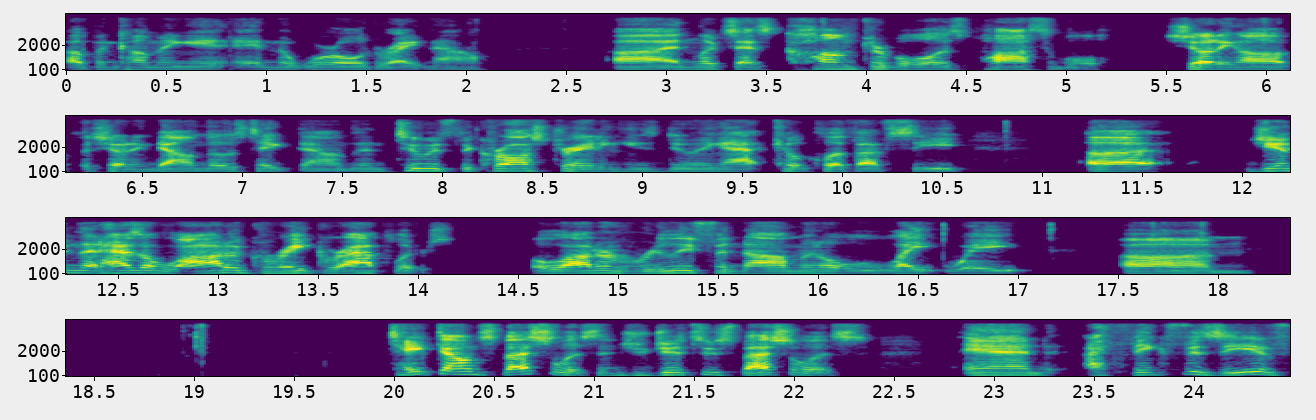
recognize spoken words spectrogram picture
up and coming in, the world right now, uh, and looks as comfortable as possible shutting off, shutting down those takedowns. And two, it's the cross training he's doing at Kill Cliff FC, uh, gym that has a lot of great grapplers, a lot of really phenomenal lightweight um, takedown specialists and jujitsu specialists. And I think Fiziev,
